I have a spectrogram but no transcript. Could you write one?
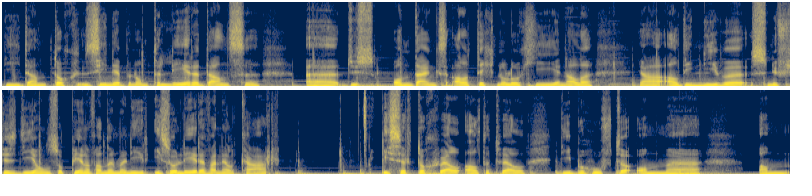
die dan toch zin hebben om te leren dansen. Dus ondanks alle technologie en alle, ja, al die nieuwe snufjes die ons op een of andere manier isoleren van elkaar, is er toch wel altijd wel die behoefte om om,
